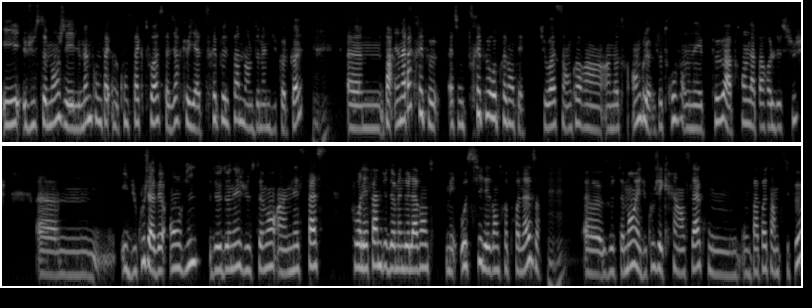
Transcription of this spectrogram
Et justement, j'ai le même constat que toi, c'est-à-dire qu'il y a très peu de femmes dans le domaine du col-col. Mmh enfin, il n'y en a pas très peu. Elles sont très peu représentées. Tu vois, c'est encore un, autre angle, je trouve. On est peu à prendre la parole dessus. et du coup, j'avais envie de donner justement un espace pour les femmes du domaine de la vente, mais aussi les entrepreneuses. Mmh euh, justement. Et du coup, j'ai créé un Slack où on, papote un petit peu.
